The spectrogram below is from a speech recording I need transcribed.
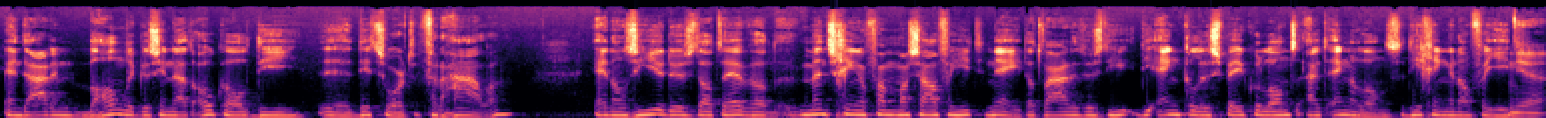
En daarin behandel ik dus inderdaad ook al die, eh, dit soort verhalen. En dan zie je dus dat hè, mensen gingen van massaal failliet. Nee, dat waren dus die, die enkele speculant uit Engeland. Die gingen dan failliet. Ja,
